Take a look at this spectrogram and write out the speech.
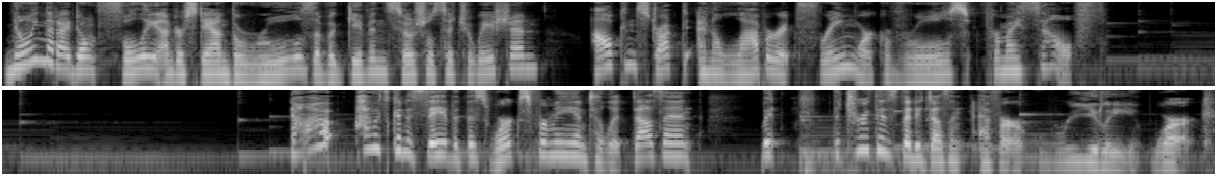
Knowing that I don't fully understand the rules of a given social situation, I'll construct an elaborate framework of rules for myself. Now, I was going to say that this works for me until it doesn't. But the truth is that it doesn't ever really work.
